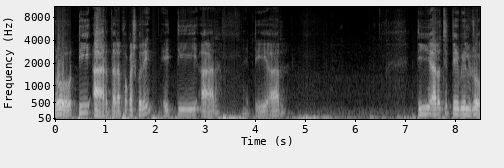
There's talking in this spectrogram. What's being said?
রো, টি আর দ্বারা প্রকাশ করি। এই টি আর টি আর টি আর হচ্ছে টেবিল রো।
